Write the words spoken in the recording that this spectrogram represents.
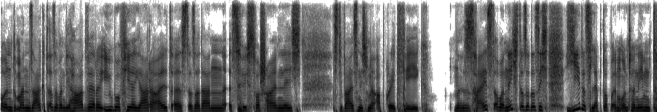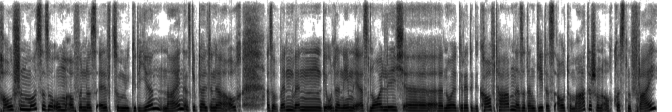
Und man sagt, also wenn die Hardware über vier Jahre alt ist, also dann ist höchstwahrscheinlich das Device nicht mehr upgrade-fähig. Ne, das heißt aber nicht, also dass ich jedes Laptop im Unternehmen tauschen muss, also um auf Windows 11 zu migrieren. Nein, es gibt halt in der auch, also wenn wenn die Unternehmen erst neulich äh, neue Geräte gekauft haben, also dann geht es automatisch und auch kostenfrei,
